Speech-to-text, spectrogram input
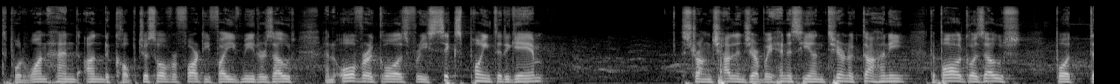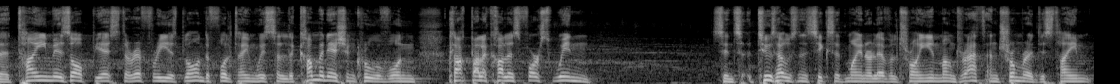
to put one hand on the cup, just over 45 metres out, and over it goes for his sixth point of the game. Strong challenge by Hennessy on Tiernock. The ball goes out, but the time is up. Yes, the referee has blown the full time whistle. The combination crew have won Clough-Ballacolla's first win since 2006 at minor level, trying in Mountrath and Trumera this time.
